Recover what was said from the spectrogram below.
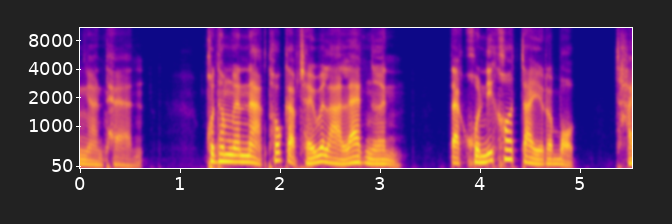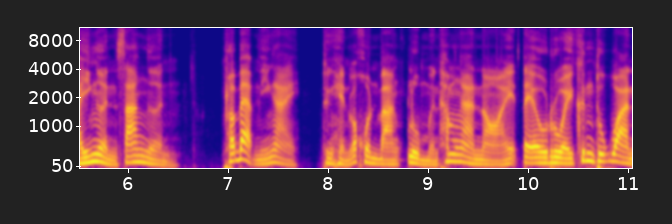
ำงานแทน คนทำงานหนักเท่ากับใช้เวลาแลกเงิน แต่คนที่เข้าใจระบบใช้เงินสร้างเงิน เพราะแบบนี้ไงถึงเห็นว่าคนบางกลุ่มเหมือนทำงานน้อย แต่รวยขึ้นทุกวัน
